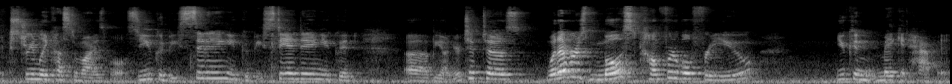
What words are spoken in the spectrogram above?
extremely customizable. So you could be sitting, you could be standing, you could uh, be on your tiptoes. Whatever's most comfortable for you, you can make it happen.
